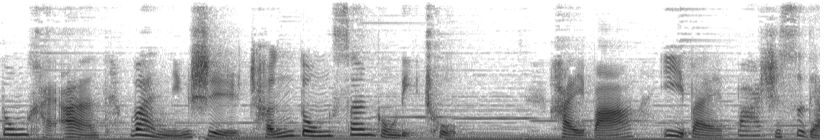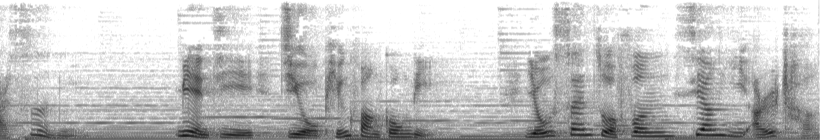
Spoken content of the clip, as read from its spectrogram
东海岸万宁市城东三公里处，海拔一百八十四点四米，面积九平方公里，由三座峰相依而成。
